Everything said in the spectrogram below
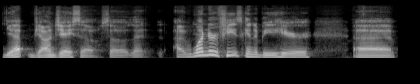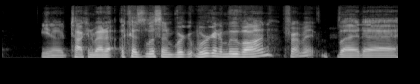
Yep, John Jaso. So that I wonder if he's going to be here uh, you know, talking about it because listen, we're we're gonna move on from it, but uh,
